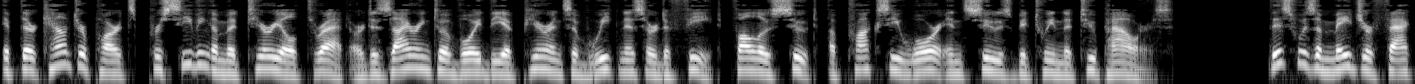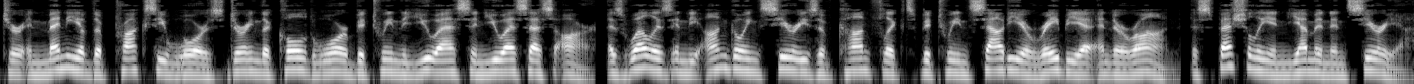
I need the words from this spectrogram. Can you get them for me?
If their counterparts, perceiving a material threat or desiring to avoid the appearance of weakness or defeat, follow suit, a proxy war ensues between the two powers. This was a major factor in many of the proxy wars during the Cold War between the US and USSR, as well as in the ongoing series of conflicts between Saudi Arabia and Iran, especially in Yemen and Syria.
